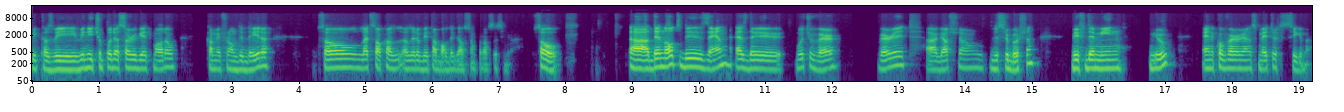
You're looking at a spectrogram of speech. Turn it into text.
because we, we need to put a surrogate model coming from the data. So let's talk a, a little bit about the Gaussian process here. So uh, denote this n as the multivariate uh, Gaussian distribution with the mean mu and covariance matrix sigma.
